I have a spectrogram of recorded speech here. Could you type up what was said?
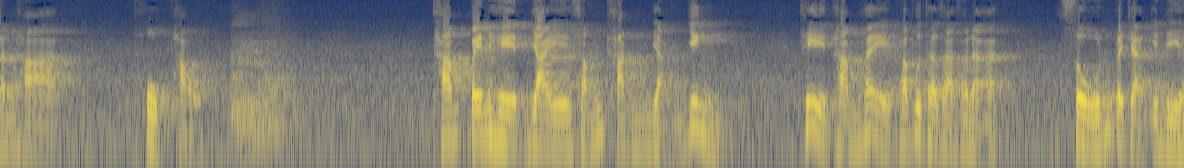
ลันทาถูกเผาทำเป็นเหตุใหญ่สำคัญอย่างยิ่งที่ทำให้พระพุทธศาสนา ศูนย์ไปจากอินเดีย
